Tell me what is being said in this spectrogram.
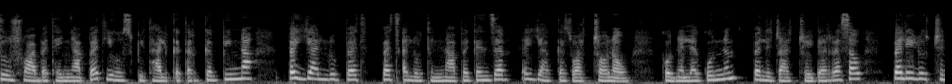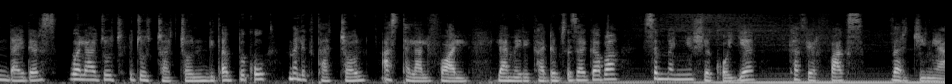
ጆሹዋ በተኛበት የሆስፒታል ቅጥር ግቢና በያሉበት በጸሎትና በገንዘብ እያገዟቸው ነው። ጎን ለጎንም በልጃቸው የደረሰው በሌሎች እንዳይደርስ ወላጆች ልጆቻቸውን እንዲጠብቁ መልእክታቸውን አስተላልፈዋል። ለአሜሪካ ድምፅ ዘገባ ስመኝሽ የቆየ ከፌርፋክስ ቨርጂኒያ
